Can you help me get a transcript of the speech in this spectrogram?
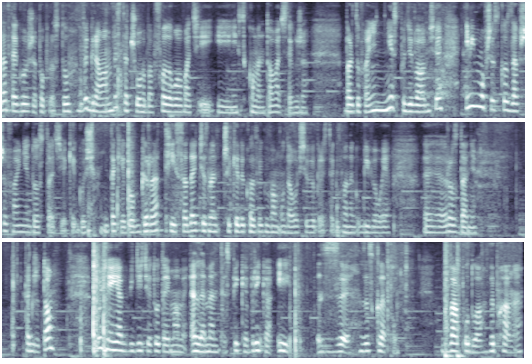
dlatego że po prostu wygrałam. Wystarczyło chyba followować i, i skomentować, także bardzo fajnie. Nie spodziewałam się i mimo wszystko zawsze fajnie dostać jakiegoś takiego gratisa. Dajcie znać, czy kiedykolwiek Wam udało się wygrać tak zwanego giveaway e, rozdanie. Także to. Później, jak widzicie, tutaj mamy elementy z Pique Bricka i z, ze sklepu. Dwa pudła wypchane,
